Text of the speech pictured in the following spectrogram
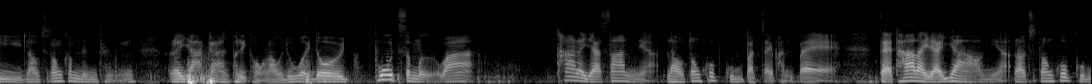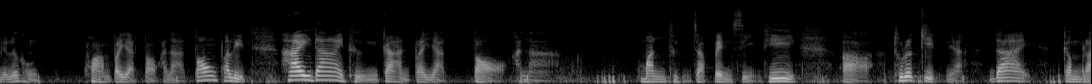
ดีเราจะต้องคำนึงถึงระยะการผลิตของเราด้วย โดยพูดเสมอว่า ถ้าระยะสั้นเนี่ยเราต้องควบคุมปัจจัยผันแปร แต่ถ้าระยะยาวเนี่ยเราจะต้องควบคุมในเรื่องของความประหยัดต่อขนาดต้องผลิตให้ได้ถึงการประหยัดต่อขนาด มันถึงจะเป็นสิ่งที่ธุรกิจเนี่ยได้กำไร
